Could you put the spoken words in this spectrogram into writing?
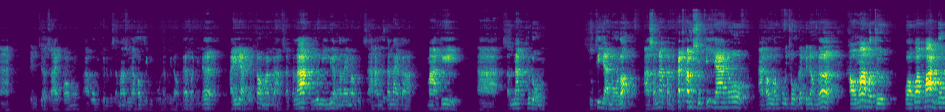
อ่าเป็นเชื้อสายของอาองค์ชลิปสมมาสุยาเข้าถึงตัวนะพี่น้องเด้อวันนี้เด้อใครอยากจะเข้ามากราบสักการะหรือมีเรื่องอะไรมาปรึกษาหารือท่านได้ก็มาที่อ่าสำนักทุดงสุทธิยาโนเนาะอ่าสำนักปฏิบัติธรรมสุทธิยาโน อ่าของหลวงปู่โชคเด้อพี่น้องเด้อเข้ามาบ่ถึกบอกว่าบ้านดง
